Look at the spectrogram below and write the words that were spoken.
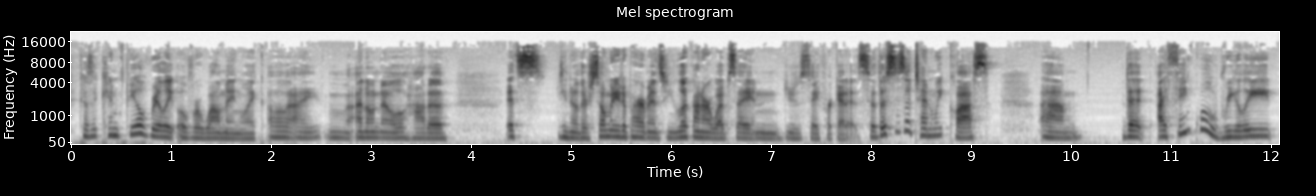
Because it can feel really overwhelming, like, oh, I, mm, I don't know how to. It's, you know, there's so many departments, and you look on our website and you just say, forget it. So, this is a 10 week class um, that I think will really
